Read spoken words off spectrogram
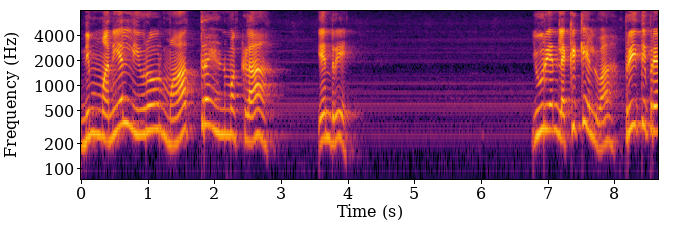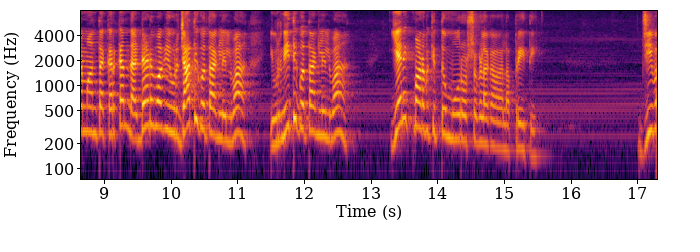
ನಿಮ್ಮ ಮನೆಯಲ್ಲಿ ಇರೋರು ಮಾತ್ರ ಹೆಣ್ಮಕ್ಳ? ಏನ್ರಿ? ಇವ್ರೇನು ಲೆಕ್ಕಕ್ಕೆ ಇಲ್ವಾ? ಪ್ರೀತಿ, ಪ್ರೇಮ ಅಂತ ಕರ್ಕಂದು ಅಡ್ಡಾಡುವಾಗ ಇವ್ರ ಜಾತಿ ಗೊತ್ತಾಗ್ಲಿಲ್ವಾ? ಇವ್ರ ನೀತಿ ಗೊತ್ತಾಗ್ಲಿಲ್ವಾ? ಏನಕ್ಕೆ ಮಾಡಬೇಕಿತ್ತು ಮೂರು ವರ್ಷಗಳಾಗಲ್ಲ ಪ್ರೀತಿ? ಜೀವ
